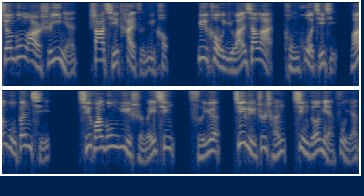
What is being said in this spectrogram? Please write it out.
宣公二十一年，杀其太子玉寇。玉寇与完相爱，恐祸及己，顽固奔齐。齐桓公欲使为卿，此曰：“羁旅之臣，幸得免复言，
